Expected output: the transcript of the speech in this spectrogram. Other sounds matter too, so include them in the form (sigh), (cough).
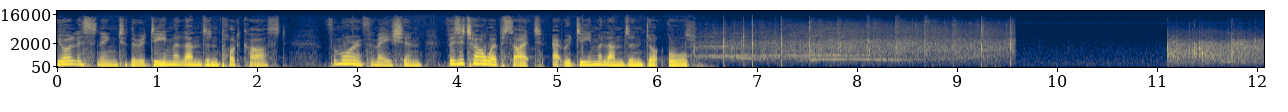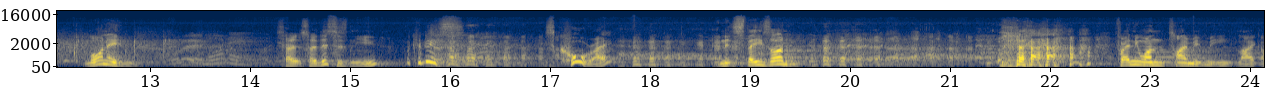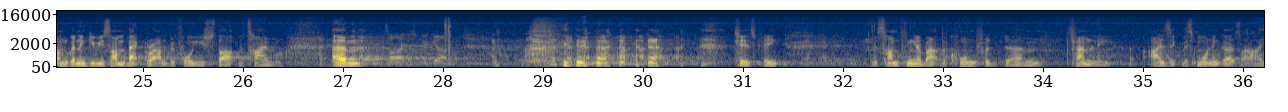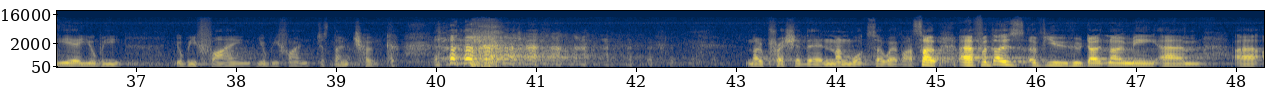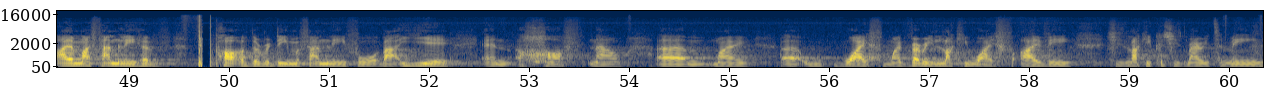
You're listening to the Redeemer London podcast. For more information, visit our website at redeemerlondon.org. Morning. So, so this is new. Look at this. (laughs) It's cool, right? And it stays on. (laughs) For anyone timing me, like I'm going to give you some background before you start the timer. Um, (laughs) cheers, Pete. Something about the Cornford um, family. Isaac this morning goes, "Oh yeah, you'll be, you'll be fine. You'll be fine. Just don't choke." (laughs) no pressure there, none whatsoever. So, uh, for those of you who don't know me, um, uh, I and my family have been part of the Redeemer family for about a year and a half now. Um, my uh, wife, my very lucky wife, Ivy, she's lucky because she's married to me.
